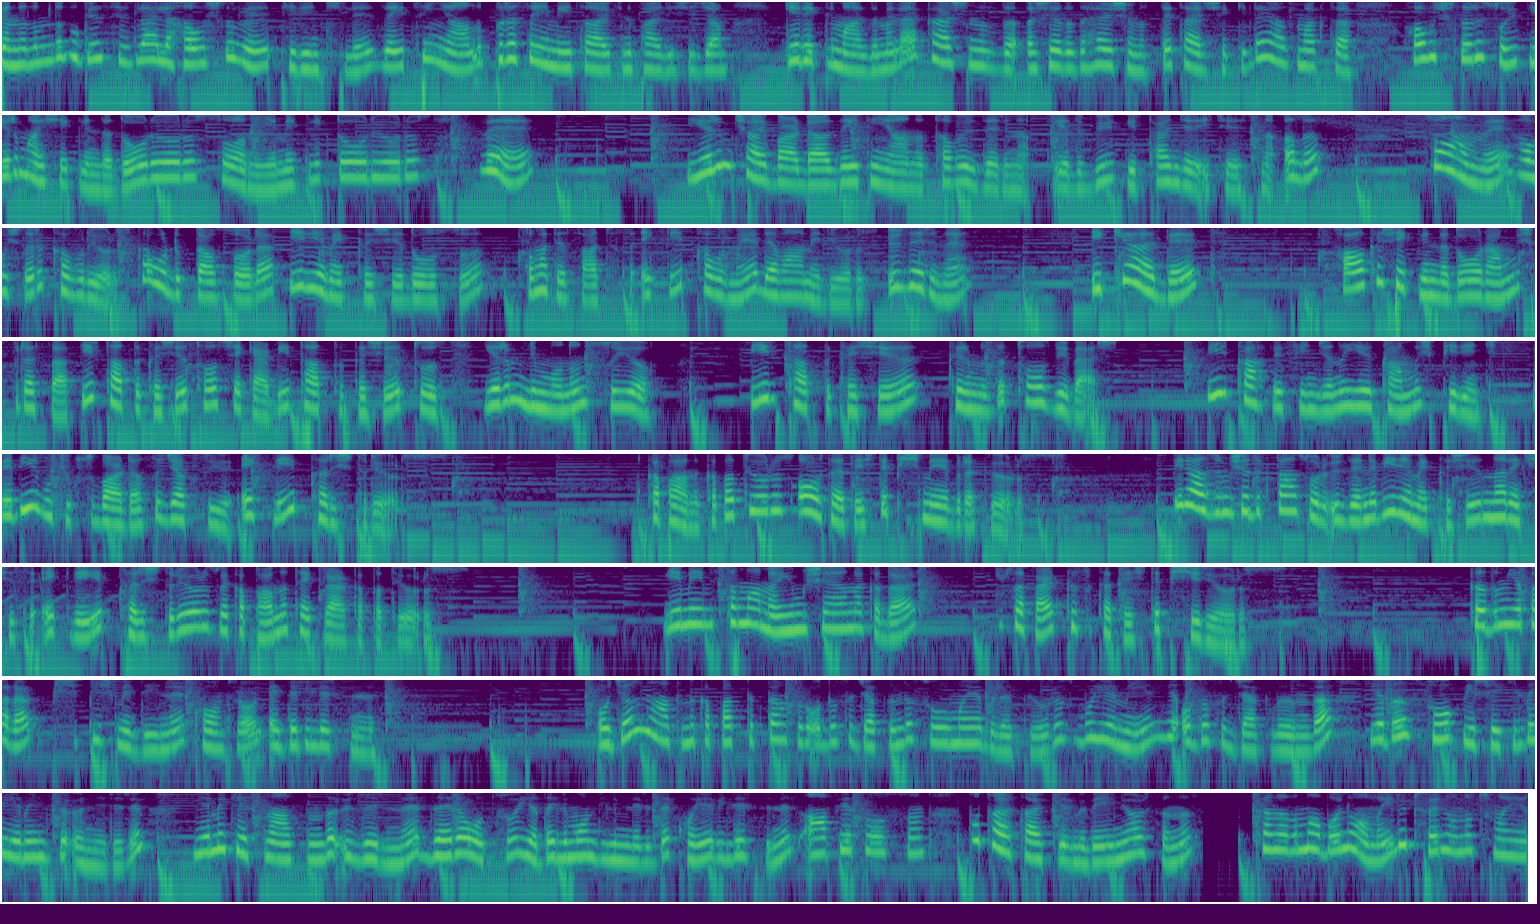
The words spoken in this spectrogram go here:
Kanalımda bugün sizlerle havuçlu ve pirinçli, zeytinyağlı pırasa yemeği tarifini paylaşacağım. Gerekli malzemeler karşınızda. Aşağıda da her aşaması detaylı şekilde yazmakta. Havuçları soyup yarım ay şeklinde doğruyoruz. Soğanı yemeklik doğruyoruz ve yarım çay bardağı zeytinyağını tava üzerine ya da büyük bir tencere içerisine alıp soğan ve havuçları kavuruyoruz. Kavurduktan sonra bir yemek kaşığı dolusu domates salçası ekleyip kavurmaya devam ediyoruz. Üzerine 2 adet halka şeklinde doğranmış pırasa, 1 tatlı kaşığı toz şeker, 1 tatlı kaşığı tuz, yarım limonun suyu, 1 tatlı kaşığı kırmızı toz biber, 1 kahve fincanı yıkanmış pirinç ve 1,5 su bardağı sıcak suyu ekleyip karıştırıyoruz. Kapağını kapatıyoruz. Orta ateşte pişmeye bırakıyoruz. Biraz yumuşadıktan sonra üzerine bir yemek kaşığı nar ekşisi ekleyip karıştırıyoruz ve kapağını tekrar kapatıyoruz. Yemeğimiz tamamen yumuşayana kadar bu sefer kısık ateşte pişiriyoruz. Tadım yaparak pişip pişmediğini kontrol edebilirsiniz. Ocağın altını kapattıktan sonra oda sıcaklığında soğumaya bırakıyoruz. Bu yemeği ya oda sıcaklığında ya da soğuk bir şekilde yemenizi öneririm. Yemek esnasında üzerine dereotu ya da limon dilimleri de koyabilirsiniz. Afiyet olsun. Bu tarz tariflerimi beğeniyorsanız kanalıma abone olmayı lütfen unutmayın.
